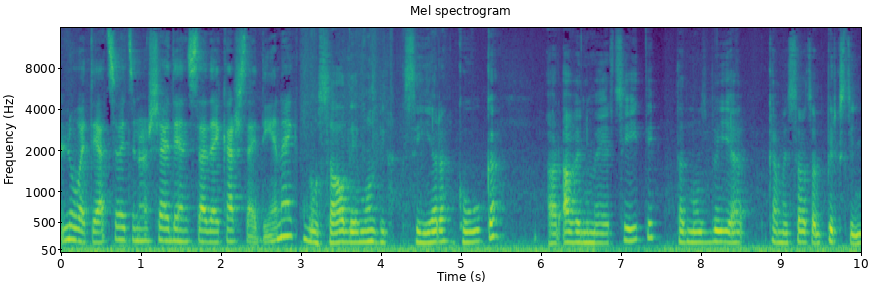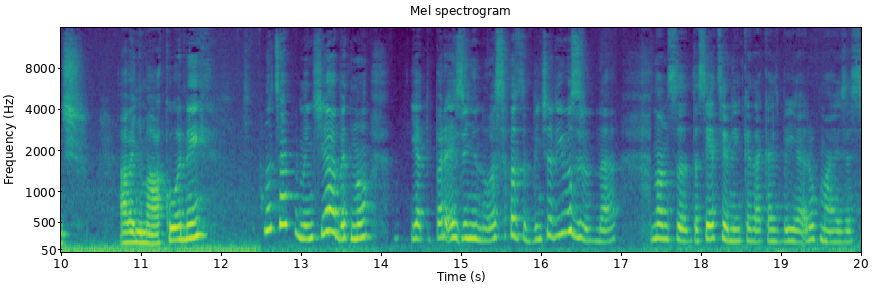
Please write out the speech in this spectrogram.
ļoti atsveicinoši šai dienas tādai karstai dienai. No saldiem mums bija siera kūka ar aveņu mērcīti. Tad mums bija, kā mēs saucam, pirkstiņš aveņu mākonī. Nu, cepamiņš, jā, bet, nu, ja tu pareizi viņu nosauc, tad viņš arī uzrunā. Mans eh, tas iecienīgākais bija rupmaizes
